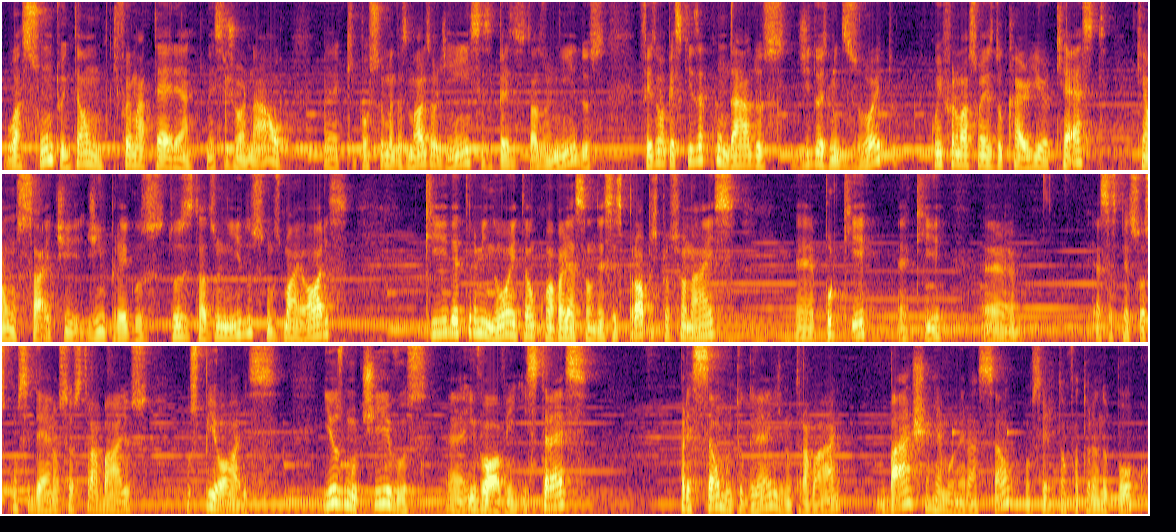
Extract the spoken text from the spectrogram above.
O assunto, então, que foi matéria nesse jornal, é, que possui uma das maiores audiências e presença nos Estados Unidos, fez uma pesquisa com dados de 2018, com informações do CareerCast, que é um site de empregos dos Estados Unidos, um dos maiores, que determinou então com a avaliação desses próprios profissionais é, por que é que é, essas pessoas consideram seus trabalhos os piores. E os motivos é, envolvem estresse, pressão muito grande no trabalho, baixa remuneração, ou seja, estão faturando pouco,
